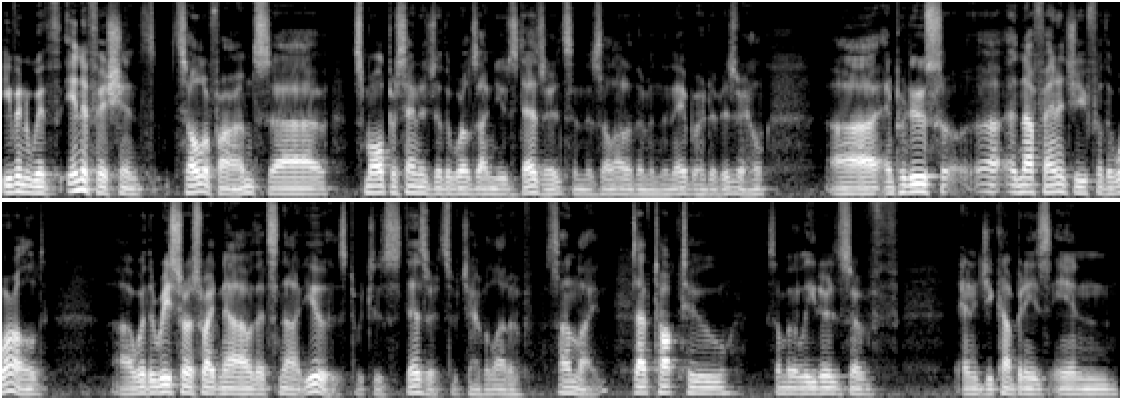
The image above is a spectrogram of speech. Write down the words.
even with inefficient solar farms, uh, small percentage of the world's unused deserts, and there's a lot of them in the neighborhood of Israel, uh, and produce uh, enough energy for the world uh, with a resource right now that's not used, which is deserts, which have a lot of sunlight. I've talked to some of the leaders of energy companies in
